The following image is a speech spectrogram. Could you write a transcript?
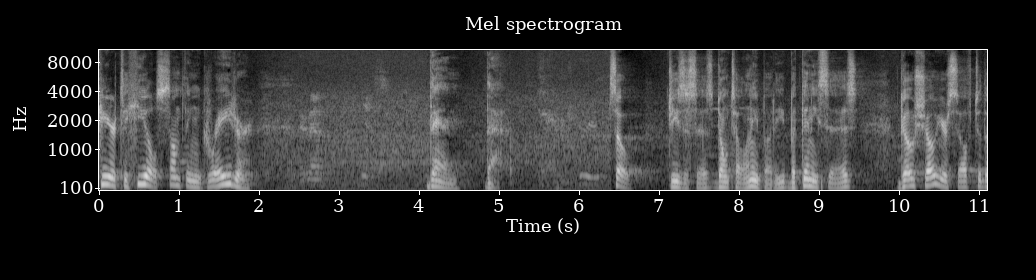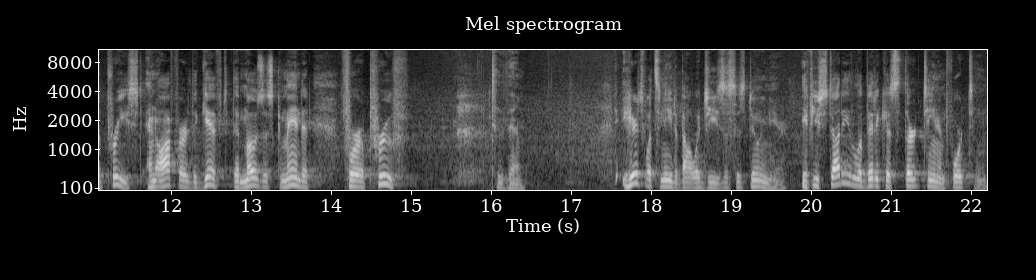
here to heal something greater than that. So Jesus says, Don't tell anybody. But then he says, Go show yourself to the priest and offer the gift that Moses commanded for a proof to them. Here's what's neat about what Jesus is doing here. If you study Leviticus 13 and 14,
